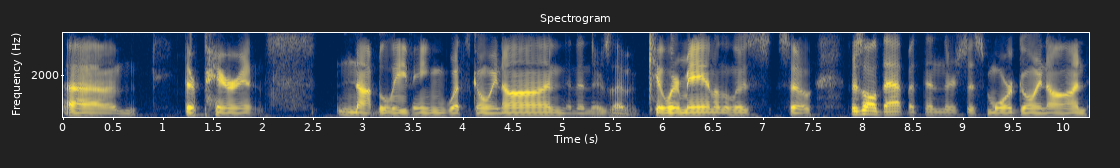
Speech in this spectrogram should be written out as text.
um, their parents not believing what's going on, and then there's a killer man on the loose. So there's all that, but then there's just more going on,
